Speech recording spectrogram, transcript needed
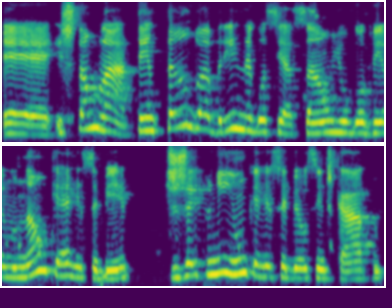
é, estão lá tentando abrir negociação e o governo não quer receber, de jeito nenhum quer receber o sindicato,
